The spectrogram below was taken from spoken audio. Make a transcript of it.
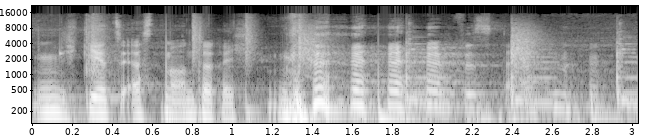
Ich gehe jetzt erstmal unterrichten. Bis dann.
